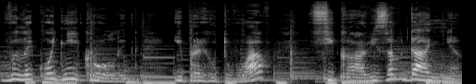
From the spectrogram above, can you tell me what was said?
великодній кролик і приготував цікаві завдання.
